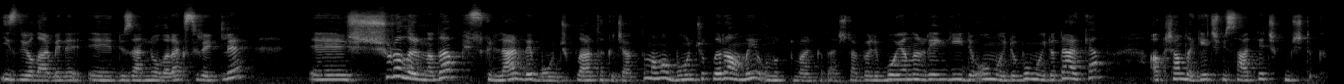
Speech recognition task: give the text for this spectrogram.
İzliyorlar beni e, düzenli olarak sürekli. E, şuralarına da püsküller ve boncuklar takacaktım ama boncukları almayı unuttum arkadaşlar. Böyle boyanın rengiydi o muydu bu muydu derken akşam da geç bir saatte çıkmıştık.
